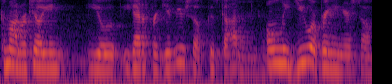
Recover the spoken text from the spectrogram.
come on, Raquel, you you you got to forgive yourself because God mm-hmm. only you are bringing yourself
